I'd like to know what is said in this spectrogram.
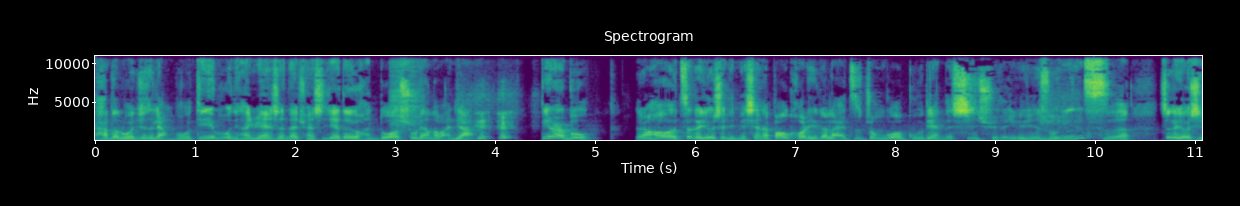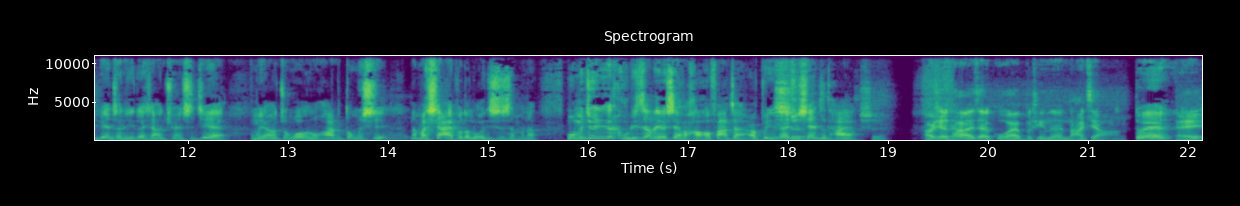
他的逻辑是两步，第一步，你看《原神》在全世界都有很多数量的玩家；第二步，然后这个游戏里面现在包括了一个来自中国古典的戏曲的一个因素，因此这个游戏变成了一个向全世界弘扬中国文化的东西。那么下一步的逻辑是什么呢？我们就应该鼓励这样的游戏好好发展，而不应该去限制它呀。是。而且他还在国外不停的拿奖，对，哎，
